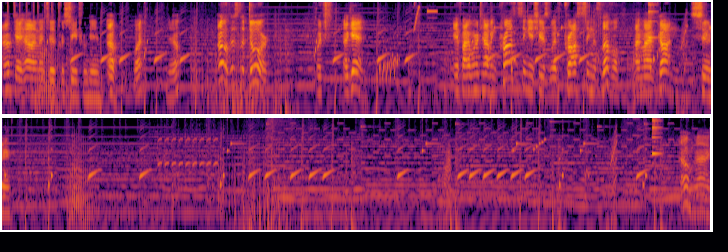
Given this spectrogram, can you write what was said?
Okay, how am I meant to proceed from here? Oh, what? No? Oh, this is the door! Which, again, if I weren't having processing issues with processing this level, I might have gotten sooner. Oh my.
